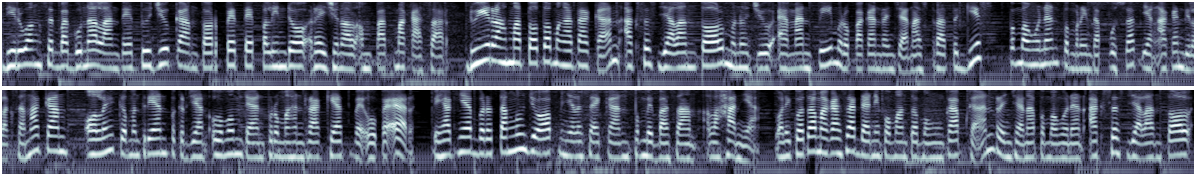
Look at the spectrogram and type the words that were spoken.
di ruang serbaguna lantai 7 kantor PT Pelindo Regional 4 Makassar. Dwi Rahmat Toto mengatakan akses jalan tol menuju MNP merupakan rencana strategis pembangunan pemerintah pusat yang akan dilaksanakan oleh Kementerian Pekerjaan Umum dan Perumahan Rakyat PUPR. Pihaknya bertanggung jawab menyelesaikan pembebasan lahannya. Wali Kota Makassar Dani Pomanto mengungkapkan rencana pembangunan akses jalan tol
